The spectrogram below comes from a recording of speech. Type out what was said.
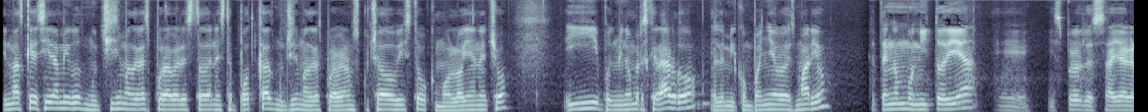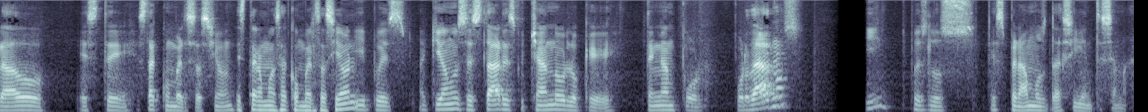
Sin más que decir, amigos, muchísimas gracias por haber estado en este podcast. Muchísimas gracias por habernos escuchado, visto, como lo hayan hecho. Y pues mi nombre es Gerardo. El de mi compañero es Mario. Que tengan un bonito día eh, y espero les haya agradado este, esta conversación. Esta hermosa conversación. Y pues aquí vamos a estar escuchando lo que tengan por, por darnos y pues los esperamos la siguiente semana.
